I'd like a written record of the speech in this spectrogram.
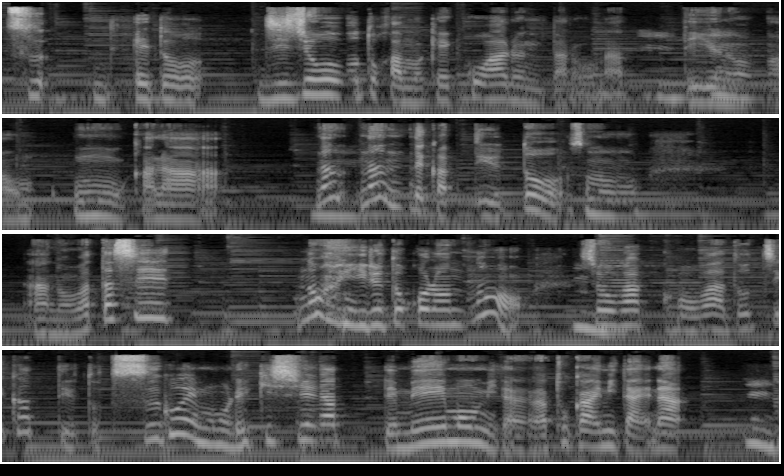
つ、えっと、事情とかも結構あるんだろうなっていうのは思うから、うん、ななんでかっていうとそのあの私のいるところの小学校はどっちかっていうとすごいもう歴史あって名門みたいな都会みたいな、うん。っ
